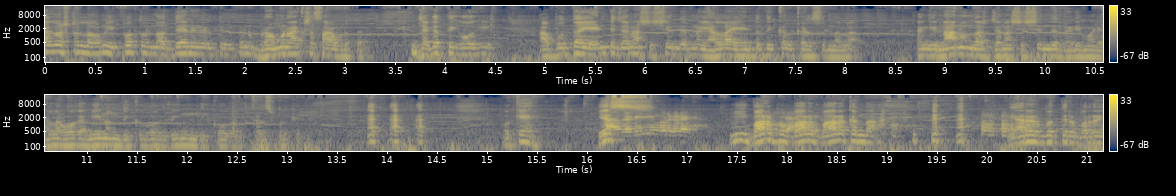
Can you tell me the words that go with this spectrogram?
ಆಗೋಷ್ಟರಲ್ಲಿ ಅವನು ಇಪ್ಪತ್ತೊಂದು ಅಧ್ಯಯನಗಳು ತಿಳ್ಕೊಂಡು ಬ್ರಹ್ಮರಾಕ್ಷಸ ಆಗ್ಬಿಡ್ತಾರೆ ಜಗತ್ತಿಗೆ ಹೋಗಿ ಆ ಬುದ್ಧ ಎಂಟು ಜನ ಶಿಷ್ಯಂದಿರನ್ನ ಎಲ್ಲ ಎಂಟು ದಿಕ್ಕಲ್ಲಿ ಕಳಿಸಿದ್ನಲ್ಲ. ಹಂಗೆ ನಾನೊಂದಷ್ಟು ಜನ ಶಿಷ್ಯಂದಿರು ರೆಡಿ ಮಾಡಿ ಎಲ್ಲ ಹೋಗ ನೀನೊಂದು ದಿಕ್ಕಿಗೆ ಹೋಗಿ ನೀನೊಂದು ದಿಕ್ಕಿಗೆ ಹೋಗಿ ಅಂತ ಕಳಿಸ್ಬಿಡ್ತೀನಿ. ಓಕೆ ಎಸ್ ಹ್ಞೂ ಬಾರಪ್ಪ ಬಾರ ಬಾರ ಕಂದ. ಯಾರ್ಯಾರು ಬರ್ತೀರ ಬರ್ರಿ.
